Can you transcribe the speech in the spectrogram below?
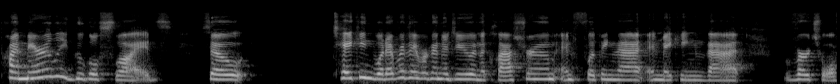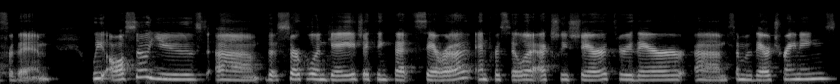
primarily Google Slides. So taking whatever they were going to do in the classroom and flipping that and making that virtual for them. We also used um, the Circle Engage. I think that Sarah and Priscilla actually shared through their um, some of their trainings.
